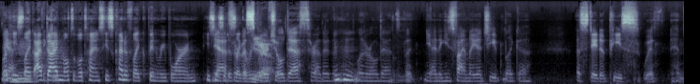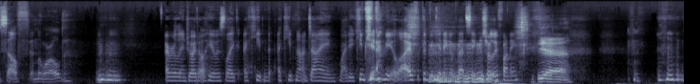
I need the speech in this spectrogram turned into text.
Where Yeah. he's like, I I've died he- multiple times. He's kind of like been reborn. He sees yeah, it as like of a a Yeah. spiritual death rather than Mhm. a literal death. But yeah, I think he's finally achieved like a a state of peace with himself and the world. hmm I really enjoyed how he was like, I keep, I keep not dying. Why do you keep keeping me alive? At the beginning of that scene was really funny. Yeah.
